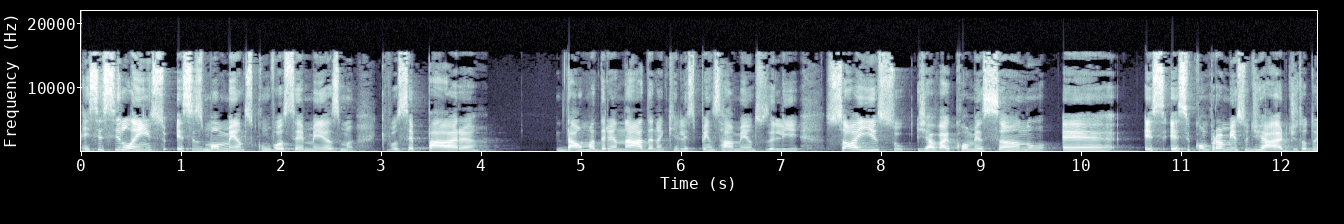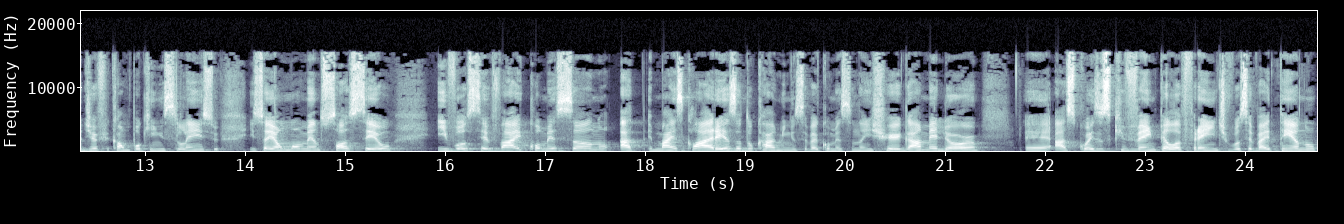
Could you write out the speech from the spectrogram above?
esse silêncio, esses momentos com você mesma, que você para, dar uma drenada naqueles pensamentos ali, só isso já vai começando é, esse, esse compromisso diário, de todo dia ficar um pouquinho em silêncio. Isso aí é um momento só seu e você vai começando a ter mais clareza do caminho, você vai começando a enxergar melhor é, as coisas que vêm pela frente, você vai tendo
